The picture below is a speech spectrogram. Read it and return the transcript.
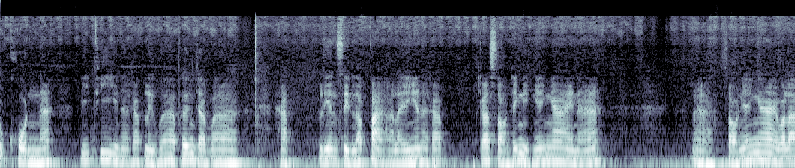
ทุกคนนะพี่ๆนะครับ หรือว่าเพิ่งจะมาหัด เรียนศิลปะอะไรเงี้ยนะครับ ก็สอนเทคนิคง่าย ๆนะอ่าสอนง่าย ๆ เวลา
